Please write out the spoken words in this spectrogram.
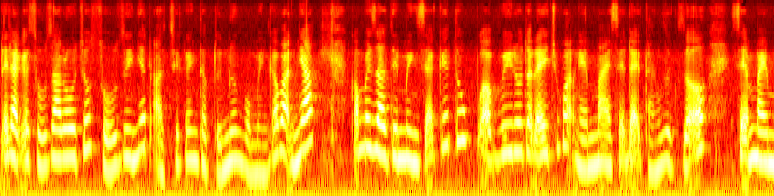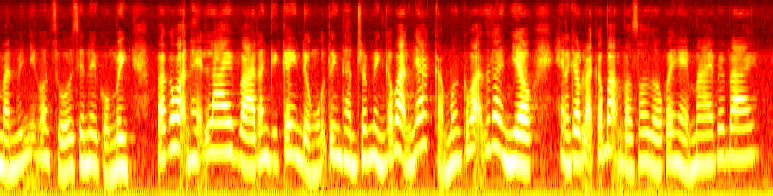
đây là cái số Zalo chốt số duy nhất ở trên kênh thập tứ nương của mình các bạn nhé còn bây giờ thì mình sẽ kết thúc à, video tại đây đây chúc bạn ngày mai sẽ đại thắng rực rỡ, sẽ may mắn với những con số trên đây của mình. Và các bạn hãy like và đăng ký kênh để ủng hộ tinh thần cho mình các bạn nhé. Cảm ơn các bạn rất là nhiều. Hẹn gặp lại các bạn vào sau giờ quay ngày mai. Bye bye.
